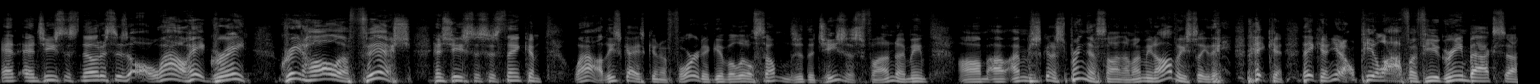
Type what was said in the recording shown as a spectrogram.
and and Jesus notices, oh wow, hey, great, great haul of fish. And Jesus is thinking, wow, these guys can afford to give a little something to the Jesus Fund. I mean, um, I'm just going to spring this on them. I mean, obviously they they can they can you know peel off a few greenbacks uh,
